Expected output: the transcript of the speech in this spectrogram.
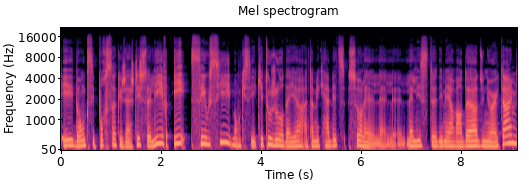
Et donc, c'est pour ça que j'ai acheté ce livre. Et c'est aussi, bon, qui, est, qui est toujours d'ailleurs Atomic Habits sur la liste des meilleurs vendeurs du New York Times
